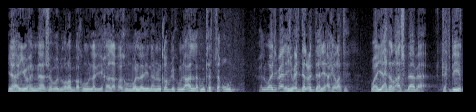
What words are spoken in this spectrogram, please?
يا أيها الناس اعبدوا ربكم الذي خلقكم والذين من قبلكم لعلكم تتقون. فالواجب عليه يعد العدة لآخرته وأن يحذر أسباب التثبيط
